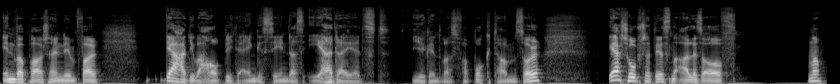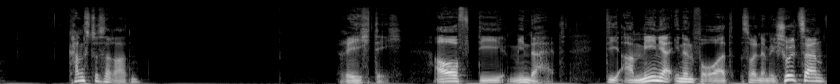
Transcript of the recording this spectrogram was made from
Enver Pascha in dem Fall, der hat überhaupt nicht eingesehen, dass er da jetzt irgendwas verbockt haben soll. Er schob stattdessen alles auf. Na, kannst du es erraten? Richtig, auf die Minderheit. Die ArmenierInnen vor Ort sollen nämlich schuld sein,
